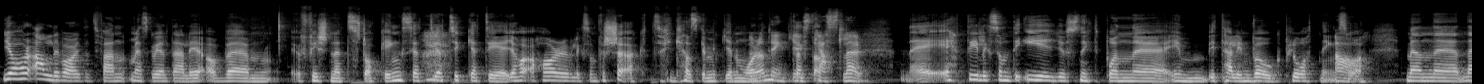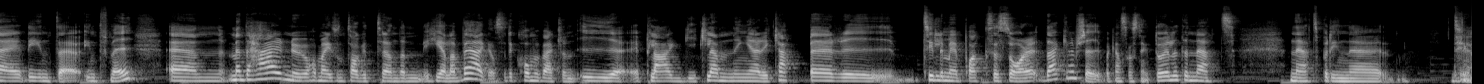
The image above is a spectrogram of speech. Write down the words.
jag har aldrig varit ett fan, om jag ska vara helt ärlig, av um, fishnet stockings. Jag, jag tycker att det, jag har, har liksom försökt ganska mycket genom åren. Du tänker Testat. kassler. Nej, det är, liksom, det är ju snyggt på en eh, in- Italian Vogue-plåtning. Ja. Så. Men eh, nej, det är inte, inte för mig. Ehm, men det här nu har man liksom tagit trenden hela vägen. Så det kommer verkligen i eh, plagg, i klänningar, i kapper, i, till och med på accessoarer. Där kan det i och för sig vara ganska snyggt. Du har lite nät, nät på din, eh, din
